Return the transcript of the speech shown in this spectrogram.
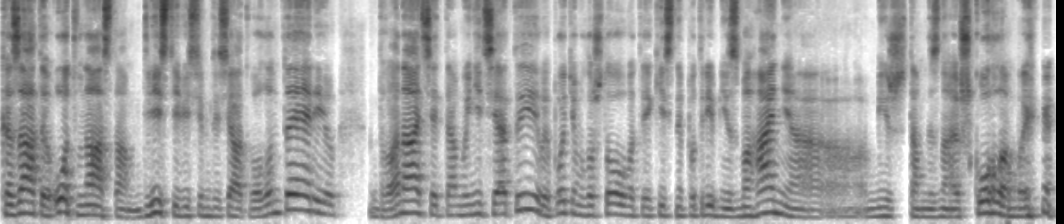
казати, от в нас там 280 волонтерів, 12 там ініціатив, і потім влаштовувати якісь непотрібні змагання між там, не знаю, школами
